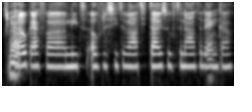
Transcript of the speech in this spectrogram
Ja. En ook even niet over de situatie thuis hoefden na te denken.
